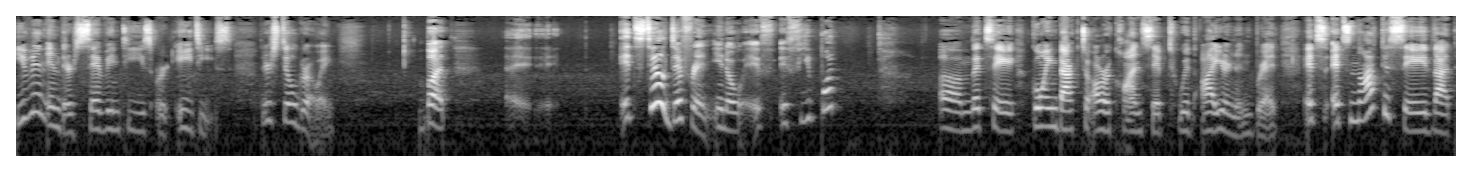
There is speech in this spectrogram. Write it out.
Even in their 70s or 80s, they're still growing. But eh, it's still different, you know, if if you put um, let's say going back to our concept with iron and bread it's it's not to say that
